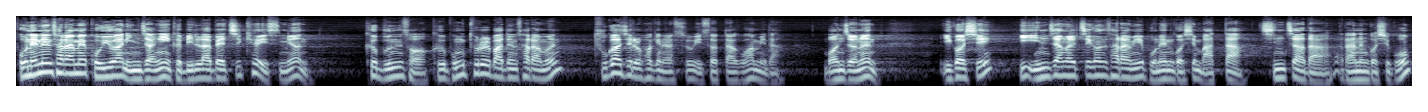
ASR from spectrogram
보내는 사람의 고유한 인장이 그 밀랍에 찍혀 있으면 그 문서, 그 봉투를 받은 사람은 두 가지를 확인할 수 있었다고 합니다. 먼저는 이것이 이 인장을 찍은 사람이 보낸 것이 맞다, 진짜다라는 것이고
